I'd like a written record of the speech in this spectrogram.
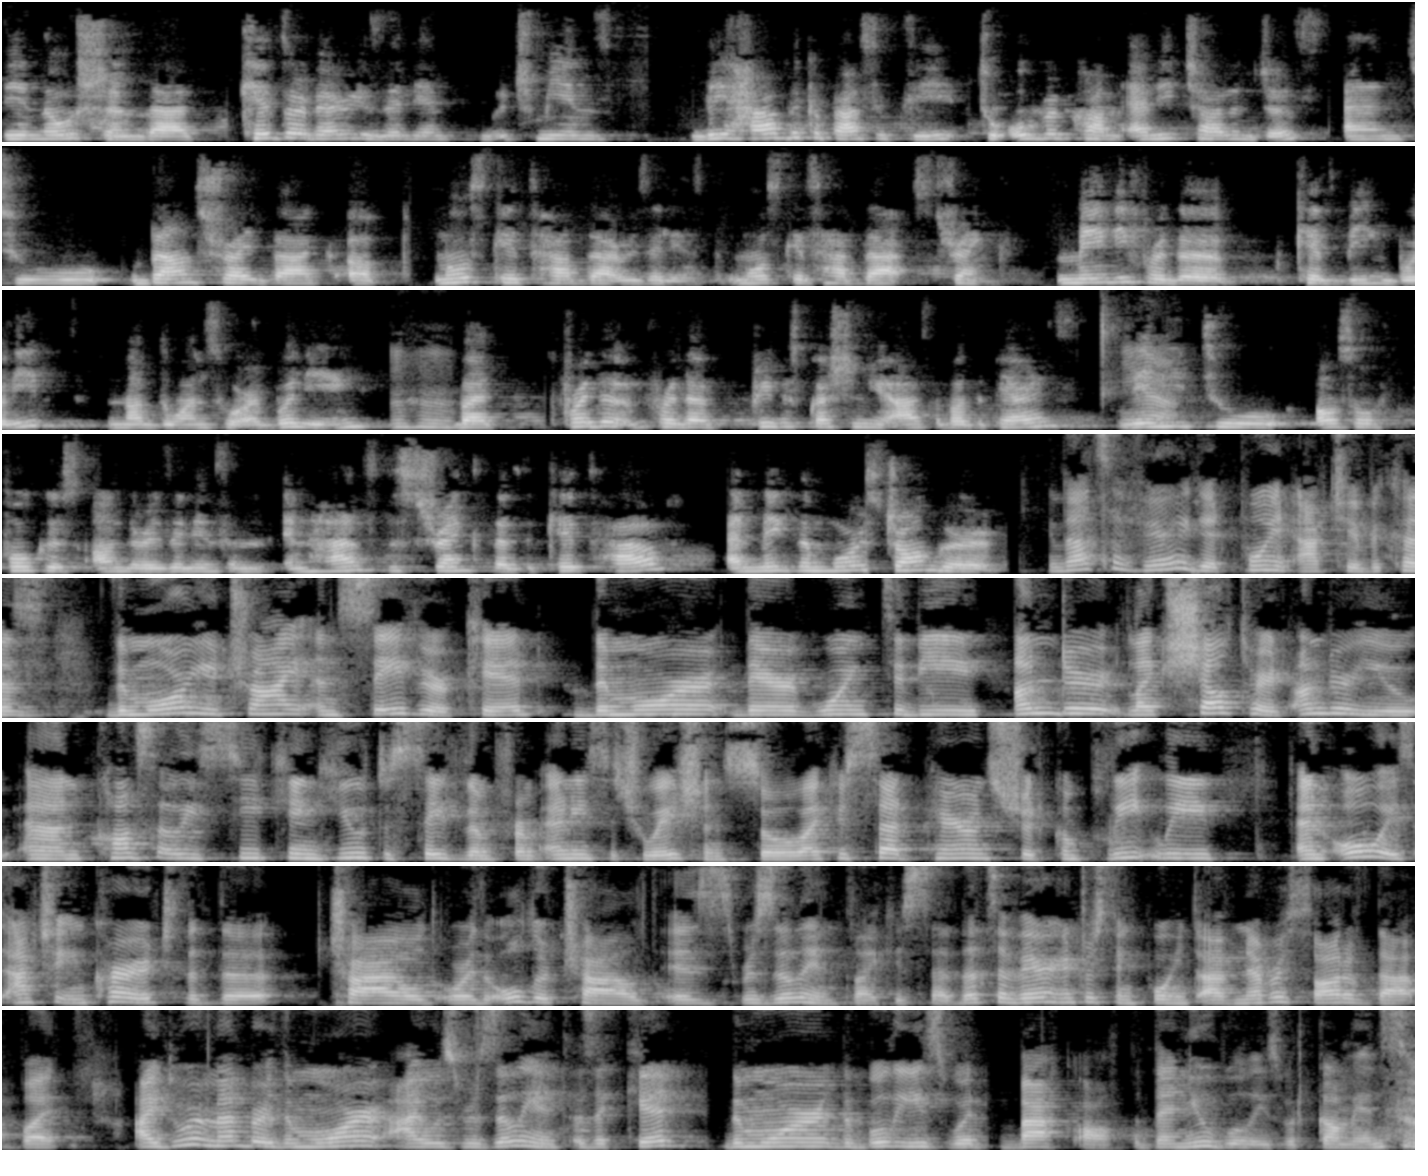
the notion that kids are very resilient which means they have the capacity to overcome any challenges and to bounce right back up. Most kids have that resilience. Most kids have that strength mainly for the kids being bullied, not the ones who are bullying. Mm-hmm. But for the for the previous question you asked about the parents, they yeah. need to also focus on the resilience and enhance the strength that the kids have and make them more stronger. That's a very good point, actually, because the more you try and save your kid, the more they're going to be under, like sheltered under you and constantly seeking you to save them from any situation. So, like you said, parents should completely and always actually encourage that the child or the older child is resilient like you said. That's a very interesting point. I've never thought of that but i do remember the more i was resilient as a kid the more the bullies would back off but then new bullies would come in. So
